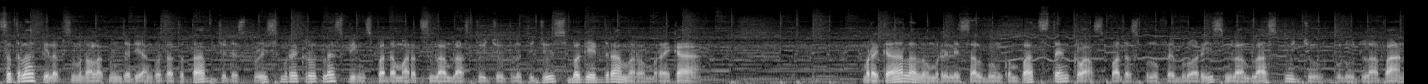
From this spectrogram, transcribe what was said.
Setelah Phillips menolak menjadi anggota tetap, Judas Priest merekrut Les Binks pada Maret 1977 sebagai drummer mereka. Mereka lalu merilis album keempat Stand Class pada 10 Februari 1978.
